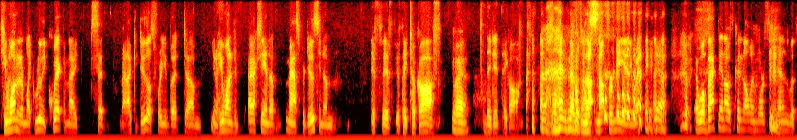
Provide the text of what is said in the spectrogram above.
he wanted them like really quick, and I said, "Man, I could do those for you." But um, you know, he wanted to actually end up mass producing them if they if they took off. right. They didn't take off. Not, not for me anyway. Yeah. And well, back then I was cutting all my mortise and tenons with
